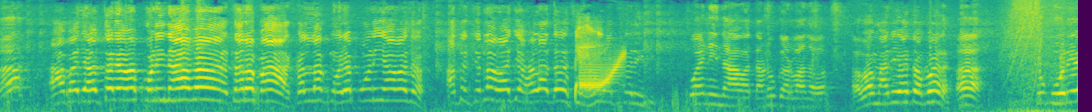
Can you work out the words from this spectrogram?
આ બાજુ આવતો રે હવે પોણી ના આવે. તારા ભા કલાક મોરે પોણી આવે છે. આ તો કેટલા વાગે સાડા દસ વાત કરી. કોઈ નહીં ના આવે તાણું કરવાનો હવે. મારી વાત ખબર હા. તું બોરે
